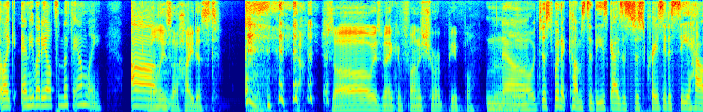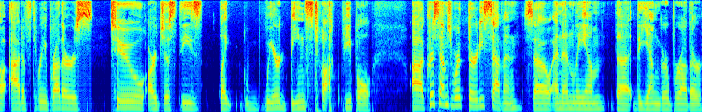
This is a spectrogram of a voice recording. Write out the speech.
like anybody else in the family. Um, Molly's a heightist. She's always making fun of short people. No, just when it comes to these guys, it's just crazy to see how out of three brothers, two are just these like weird beanstalk people. Uh, Chris Hemsworth, 37. So, and then Liam, the, the younger brother.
